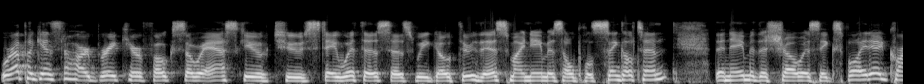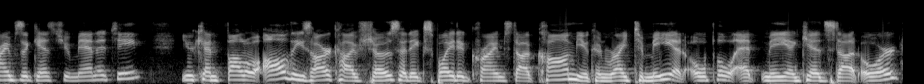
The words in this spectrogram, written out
We're up against a hard break here, folks, so we ask you to stay with us as we go through this. My name is Opal Singleton. The name of the show is Exploited Crimes Against Humanity. You can follow all these archive shows at exploitedcrimes.com. You can write to me at opal at millionkids.org.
